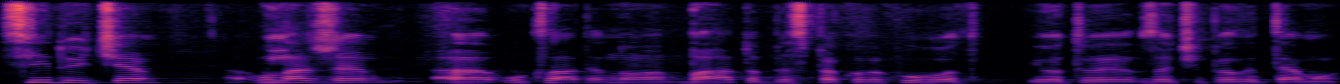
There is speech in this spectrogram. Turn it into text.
Слідуюче, у нас же е, укладено багато безпекових угод. І от ви зачепили тему,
